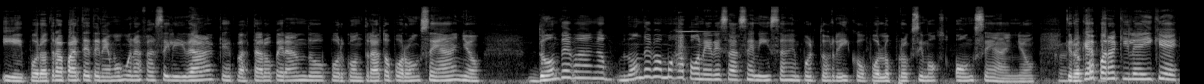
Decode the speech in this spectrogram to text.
Y por otra parte tenemos una facilidad que va a estar operando por contrato por 11 años ¿Dónde, van a, ¿Dónde vamos a poner esas cenizas en Puerto Rico por los próximos 11 años? Creo que por aquí leí que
